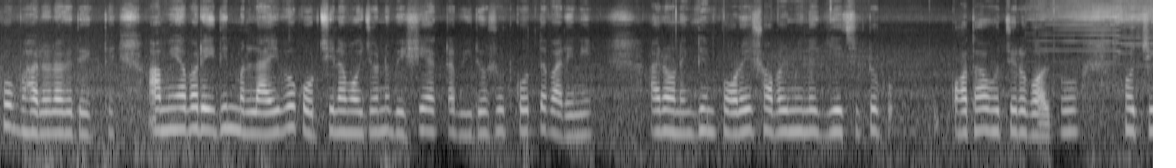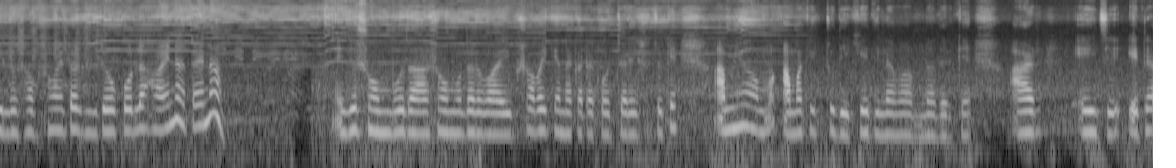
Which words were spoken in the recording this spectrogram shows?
খুব ভালো লাগে দেখতে। আমি আবার এই দিন লাইভও করছিলাম, ওই জন্য বেশি একটা ভিডিও শ্যুট করতে পারিনি। আর অনেক দিন পরে সবাই মিলে গিয়েছি একটু কথাও হচ্ছিল, গল্প হচ্ছিল, সবসময় তো আর ভিডিও করলে হয় না, তাই না? এই যে শম্ভুদা, শম্ভুদার ওয়াইফ সবাই কেনাকাটা করছে আর এই সুযোগে আমিও আমাকে একটু দেখিয়ে দিলাম আপনাদেরকে। আর এই যে এটা,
